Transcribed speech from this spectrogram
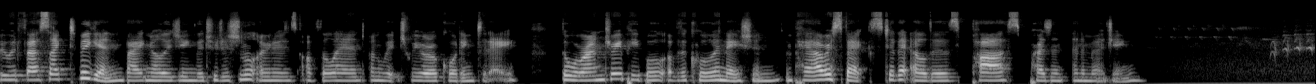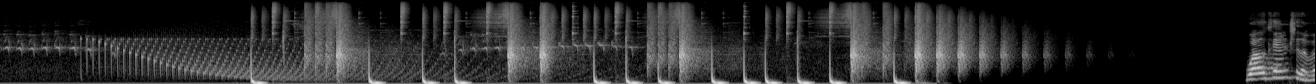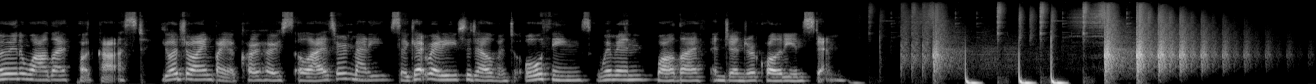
We would first like to begin by acknowledging the traditional owners of the land on which we are recording today, the Wurundjeri people of the Kulin Nation, and pay our respects to their elders, past, present, and emerging. Welcome to the Women in Wildlife podcast. You're joined by your co hosts, Eliza and Maddie. So get ready to delve into all things women, wildlife, and gender equality in STEM.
